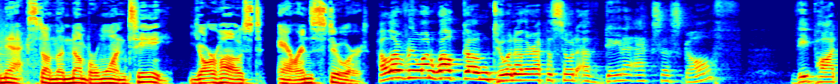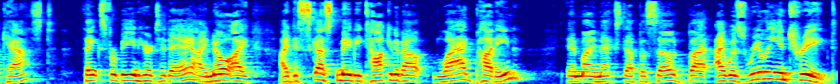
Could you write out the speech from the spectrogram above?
next on the number one tee, your host, Aaron Stewart. Hello, everyone. Welcome to another episode of Data Access Golf, the podcast. Thanks for being here today. I know I, I discussed maybe talking about lag putting in my next episode, but I was really intrigued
